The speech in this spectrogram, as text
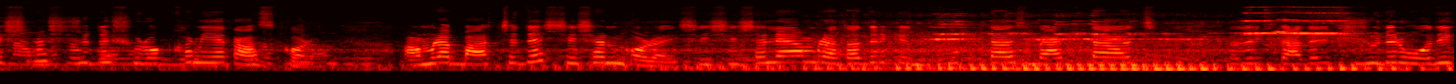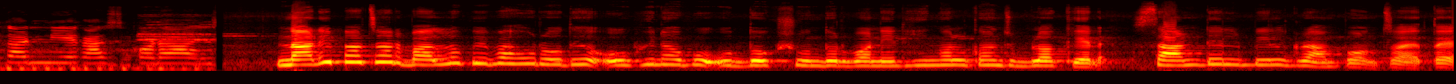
উদ্দেশ্য শিশুদের সুরক্ষা নিয়ে কাজ করা। আমরা বাচ্চাদের সেশন করাই। সেই সেশনে আমরা তাদেরকে গুড টাচ ব্যাড টাচ তাদের তাদের শিশুদের অধিকার নিয়ে কাজ করা নারী পাচার বাল্যবিবাহ রোধে অভিনব উদ্যোগ সুন্দরবনের হিঙ্গলগঞ্জ ব্লকের সান্ডেলবিল গ্রাম পঞ্চায়েতে।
